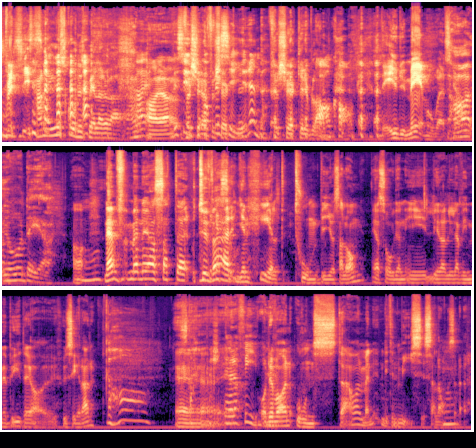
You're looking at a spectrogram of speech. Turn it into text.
Ja, precis. Han är ju skådespelare va? Han, Ja, Ja, det syns ju försöker- på försöker. frisyren. försöker ibland. Ja, ja. Det är ju du med, Moe. jag- ja, jo det är jag. Ja. Nej, f- men när jag satt där, tyvärr i en helt tom biosalong. Jag såg den i lilla, lilla Vimmerby där jag huserar. Jaha. Eh, Stackars. Det var fin. och det var en onsdag, ja, men en liten mysig salong Mm. sådär.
